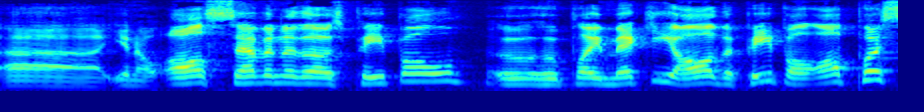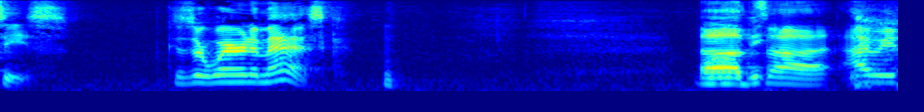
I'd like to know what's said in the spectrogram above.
uh, you know, all seven of those people who, who play Mickey, all the people, all pussies, because they're wearing a mask. Well, Uh, it's, uh, I mean,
